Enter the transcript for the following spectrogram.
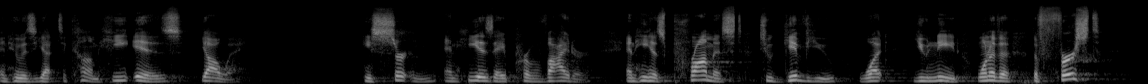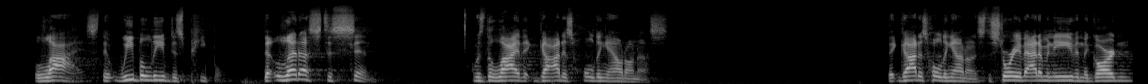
and who is yet to come. He is Yahweh. He's certain, and He is a provider, and He has promised to give you what you need. One of the, the first lies that we believed as people that led us to sin was the lie that God is holding out on us. That God is holding out on us. The story of Adam and Eve in the garden.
